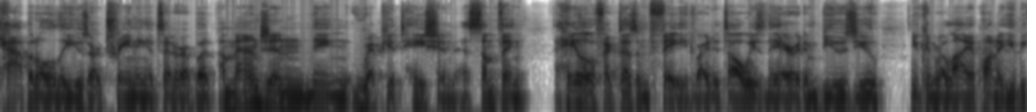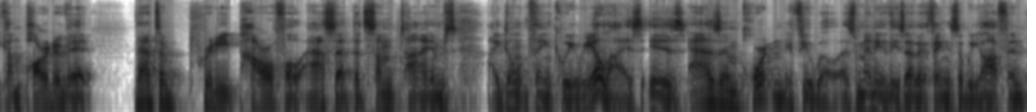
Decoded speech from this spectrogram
capital, they use our training, etc. But imagining reputation as something a halo effect doesn't fade, right? It's always there. It imbues you. You can rely upon it. You become part of it. That's a pretty powerful asset that sometimes I don't think we realize is as important, if you will, as many of these other things that we often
